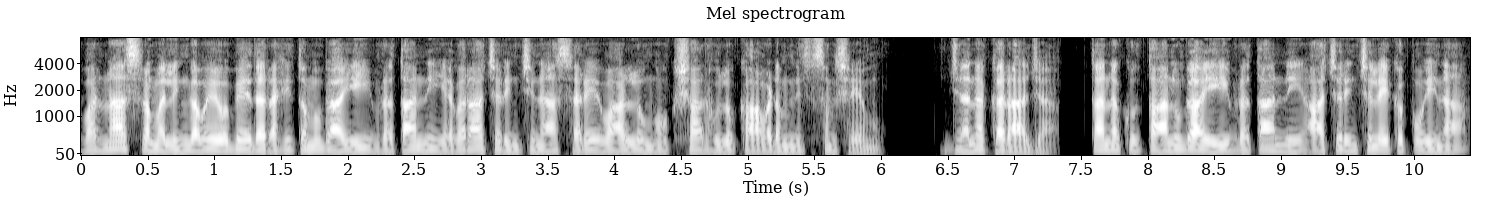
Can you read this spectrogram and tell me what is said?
వర్ణాశ్రమ లింగవయోభేద రహితముగా ఈ వ్రతాన్ని ఎవరాచరించినా సరే వాళ్ళు మోక్షార్హులు కావడం నిస్సంశయము. జనకరాజ తనకు తానుగా ఈ వ్రతాన్ని ఆచరించలేకపోయినా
